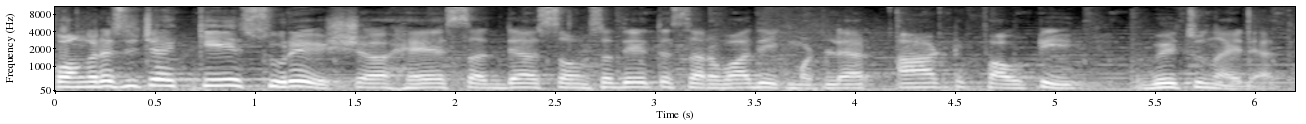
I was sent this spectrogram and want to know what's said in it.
काँग्रेसीचे के सुरेश हे सध्या संसदेत सर्वाधिक म्हटल्यार आठ फावटी वेचून आयल्यात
